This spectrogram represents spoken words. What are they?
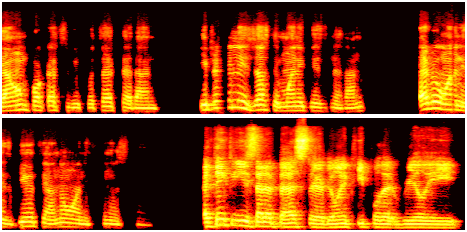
their own pockets to be protected, and it really is just a money business, and everyone is guilty and no one is innocent. I think that you said it best there. The only people that really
